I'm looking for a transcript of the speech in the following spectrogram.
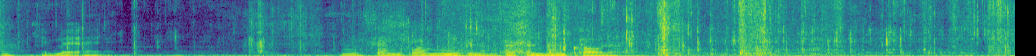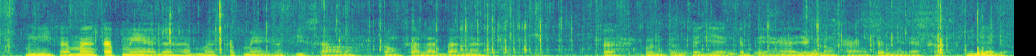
อะเก็บเลยไอ้อืมสันพ่อมือพี่น้องก็กันหิวคอแล้วมันนี่กับมากับแม่เด้อครับ มากับแม่กับพี่สาวเนาะสองสาลัดบันนะก็คนคนก็แยกกันไปหาอยู่ข้างๆกันนี่นะครับไม่ได้หรอก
